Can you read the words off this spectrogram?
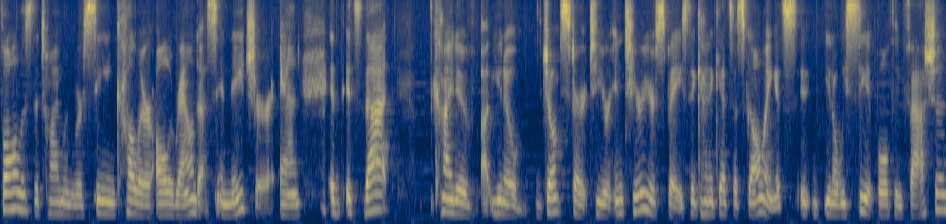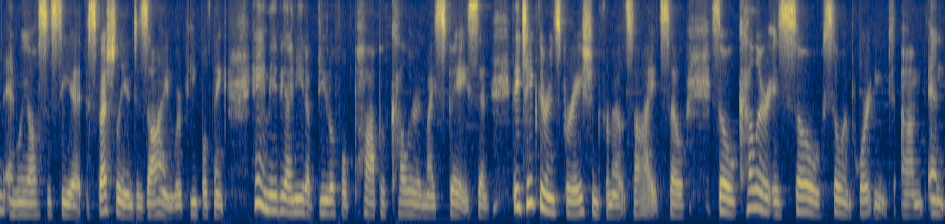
fall is the time when we're seeing color all around us in nature, and it, it's that kind of uh, you know jumpstart to your interior space that kind of gets us going. It's it, you know we see it both in fashion and we also see it especially in design where people think hey maybe i need a beautiful pop of color in my space and they take their inspiration from outside. So so color is so so important. Um, and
